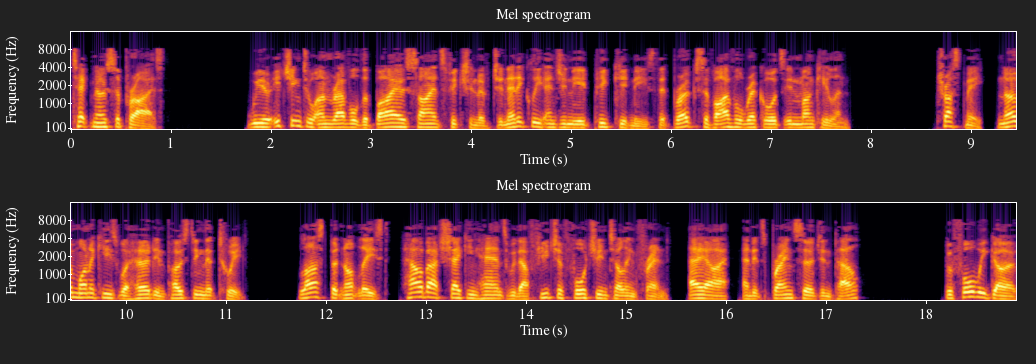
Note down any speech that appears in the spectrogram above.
techno surprise. We are itching to unravel the bioscience fiction of genetically engineered pig kidneys that broke survival records in Monkeyland. Trust me, no monarchies were heard in posting that tweet. Last but not least, how about shaking hands with our future fortune-telling friend, AI, and its brain surgeon pal? Before we go,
